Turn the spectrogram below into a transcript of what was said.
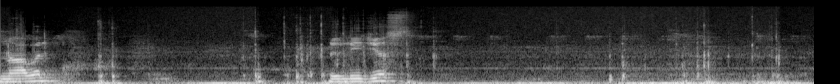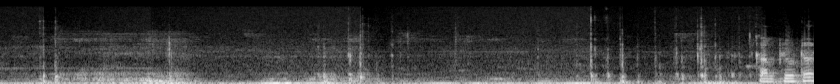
novel religious computer.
